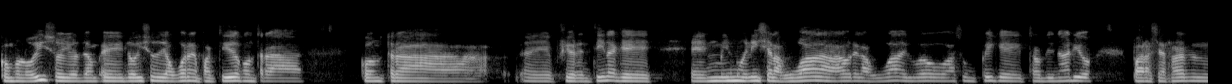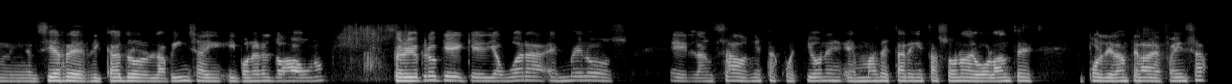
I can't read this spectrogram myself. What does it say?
como lo hizo Jordan, eh, lo hizo en el partido contra contra eh, Fiorentina que él mismo inicia la jugada, abre la jugada y luego hace un pique extraordinario para cerrar en el cierre Ricardo la pinza y, poner el 2 a 1. Pero yo creo que, que Diaguara es menos eh, lanzado en estas cuestiones, es más de estar en esta zona de volante por delante de la defensa,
